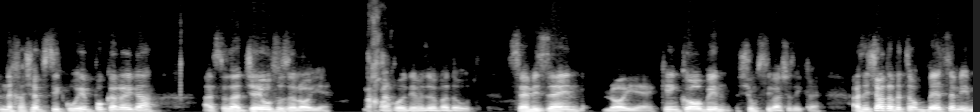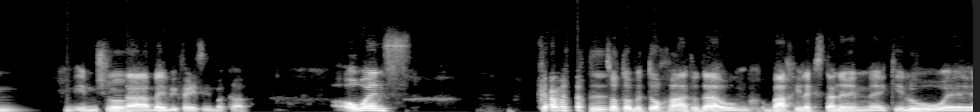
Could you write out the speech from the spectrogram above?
נחשב סיכויים פה כרגע, אז אתה יודע, ג'יי אוסו זה לא יהיה. נכון. אנחנו יודעים את זה בוודאות. סמי זיין, לא יהיה. קינג קורבין, שום סיבה שזה יקרה. אז נשארת בעצם עם, עם שלושת הבייבי פייסים בקרב. אוונס, כמה שתכניס אותו בתוך ה... אתה יודע, הוא בא, חילק סטאנרים אה, כאילו... אה,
